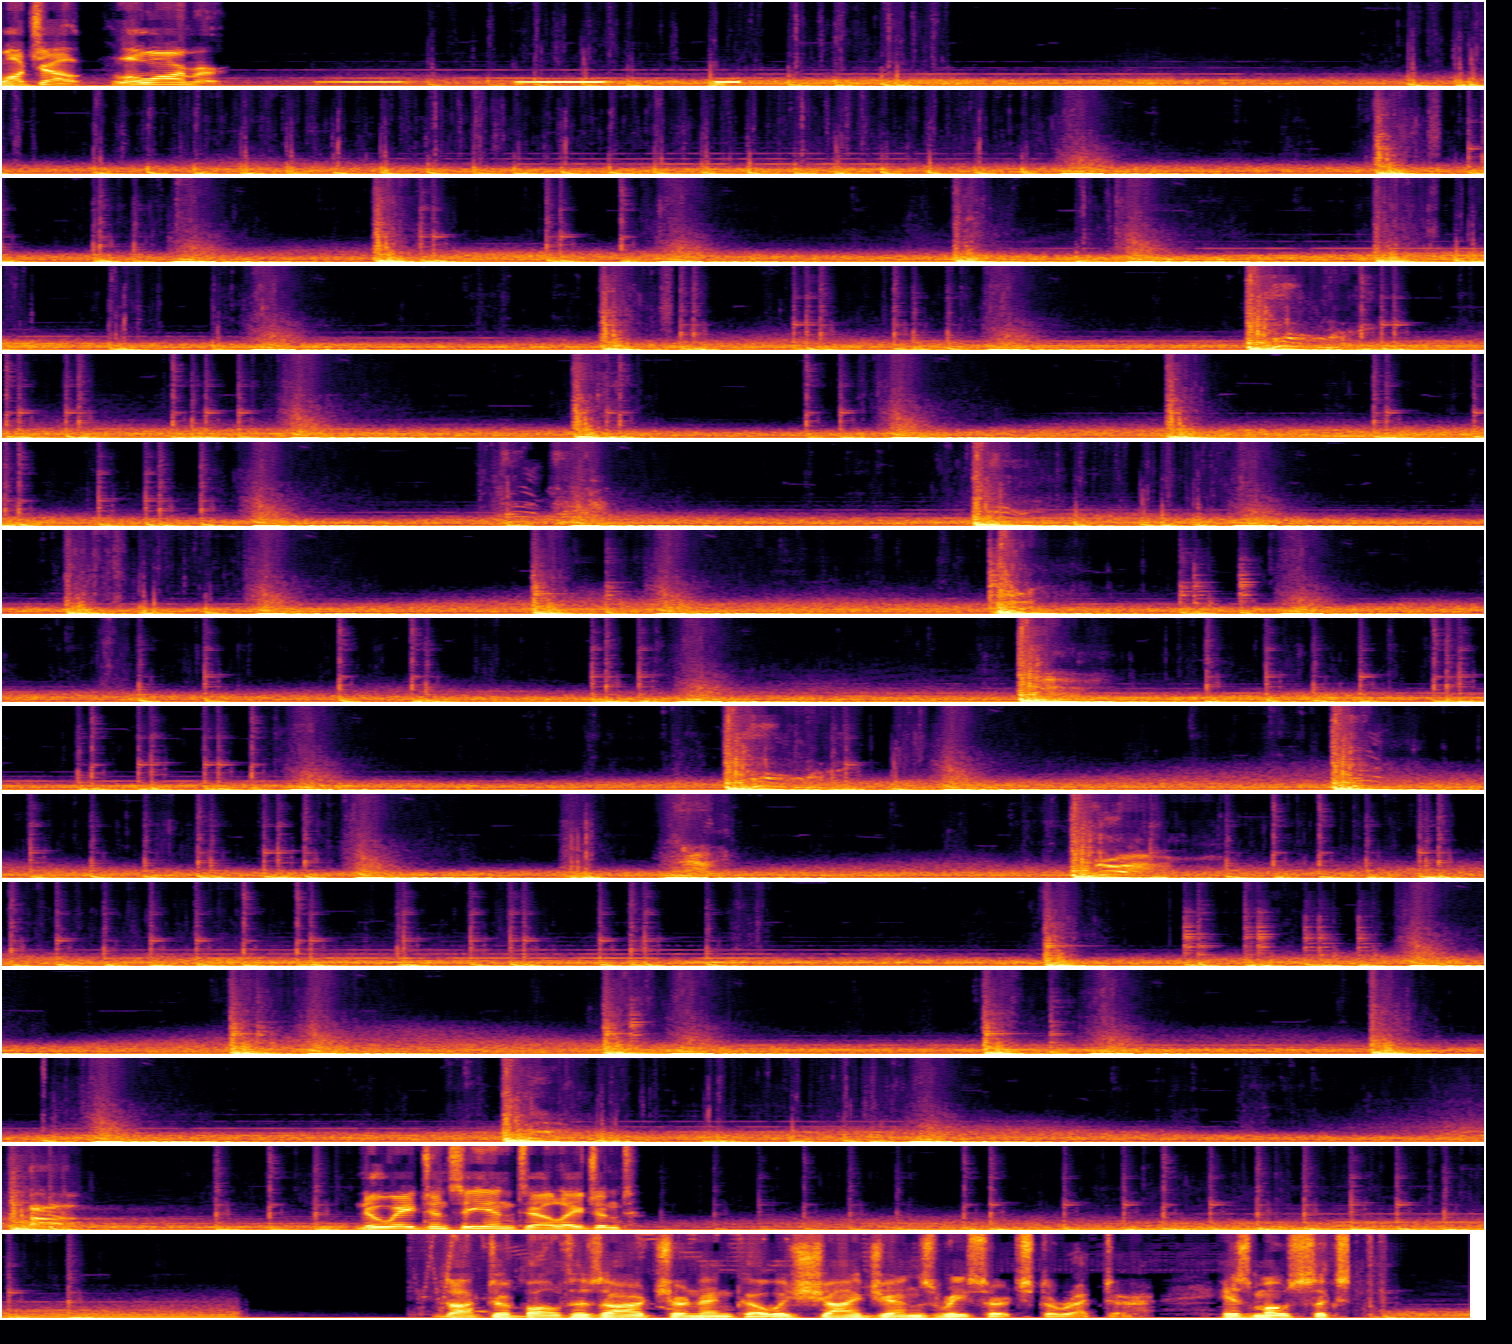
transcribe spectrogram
Watch out, low armor. New agency intel, Agent. Dr. Baltazar Chernenko is Shai-Gen's research director. His most successful...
